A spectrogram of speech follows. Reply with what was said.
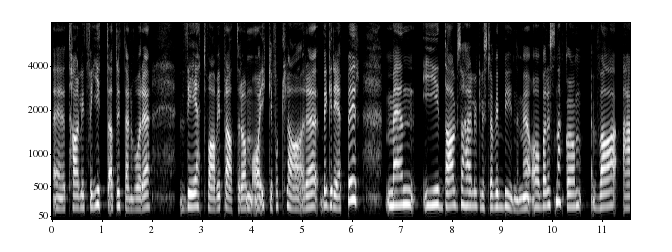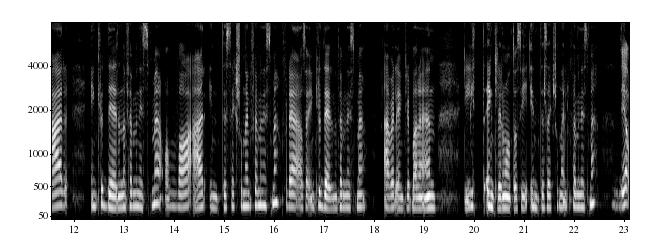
eh, ta litt for gitt at lytterne våre vet hva vi prater om, og ikke forklare begreper. Men i dag så har jeg litt lyst til at vi begynner med å bare snakke om hva er inkluderende feminisme, og hva er interseksjonell feminisme? For det, altså, inkluderende feminisme er vel egentlig bare en litt enklere måte å si interseksjonell feminisme? Ja,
